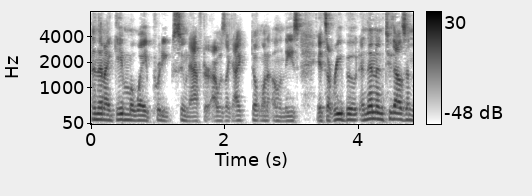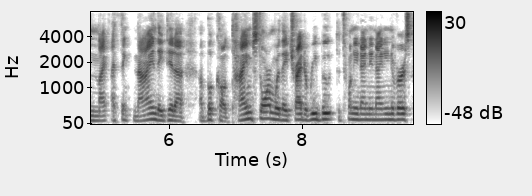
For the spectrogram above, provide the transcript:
and then I gave them away pretty soon after. I was like, I don't want to own these. It's a reboot. And then in 2000, I think nine, they did a, a book called Time Storm where they tried to reboot the 2099 universe.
